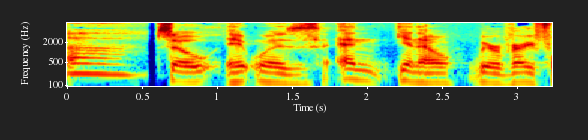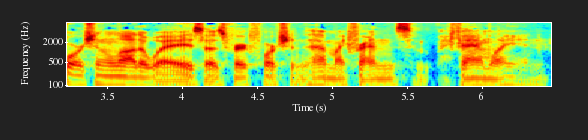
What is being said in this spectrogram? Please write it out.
Uh, so it was, and you know, we were very fortunate in a lot of ways. I was very fortunate to have my friends, and my family, and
